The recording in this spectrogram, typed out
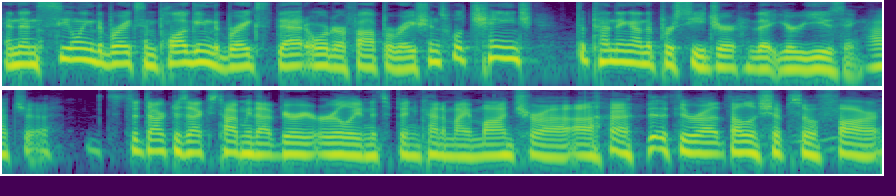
and then sealing the breaks and plugging the breaks. That order of operations will change depending on the procedure that you're using. Gotcha. So Dr. Zacks taught me that very early, and it's been kind of my mantra uh, throughout fellowship so far.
